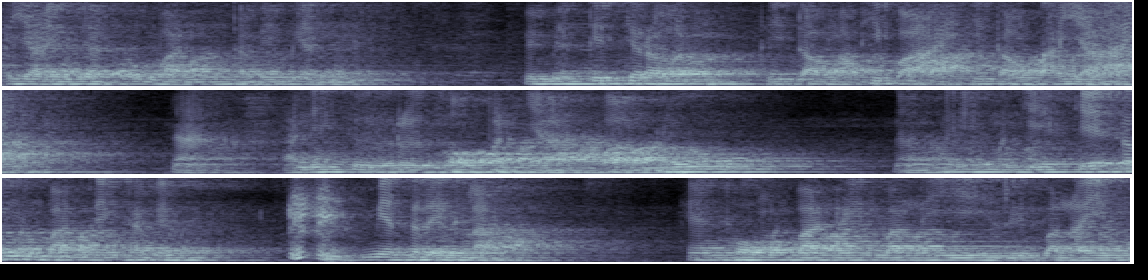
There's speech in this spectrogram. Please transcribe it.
ขยายญาติโรงพยาบาลแต่วิเมียนวิเมียนติดเจริญที่ต้องอธิบายที่ต้องขยายนะอันนี้คือเรื่องของปัญญาความรู้นะเพราะเองมันเย็บเจ๊ก็มันบานเองแต่เป็นเมียนเสด็จหลักแห่งโพมันบานเรีบาลีเรียนบาลีโม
